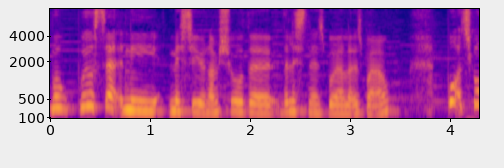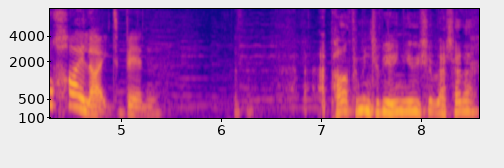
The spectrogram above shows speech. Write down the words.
Well, we'll certainly miss you, and I'm sure the, the listeners will as well. What's your highlight been? Apart from interviewing you, Rachana,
